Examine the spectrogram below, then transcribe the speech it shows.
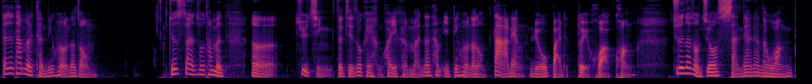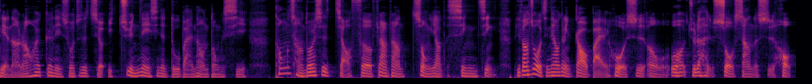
但是他们肯定会有那种，就是虽然说他们呃。剧情的节奏可以很快也很慢，但他们一定会有那种大量留白的对话框，就是那种只有闪亮亮的网点啊，然后会跟你说，就是只有一句内心的独白那种东西，通常都会是角色非常非常重要的心境。比方说，我今天要跟你告白，或者是哦，我觉得很受伤的时候，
